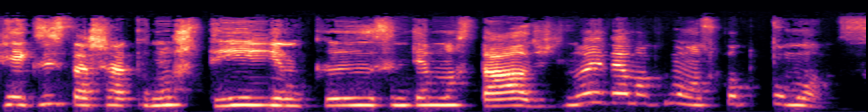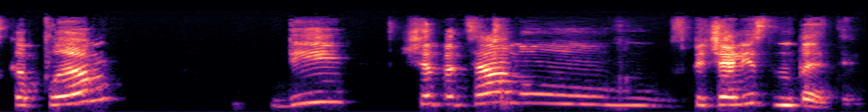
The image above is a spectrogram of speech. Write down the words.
există așa că nu știm, că suntem nostalgici. Noi avem acum un scop comun. Scăpăm de cetățeanul specialist în tăte.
